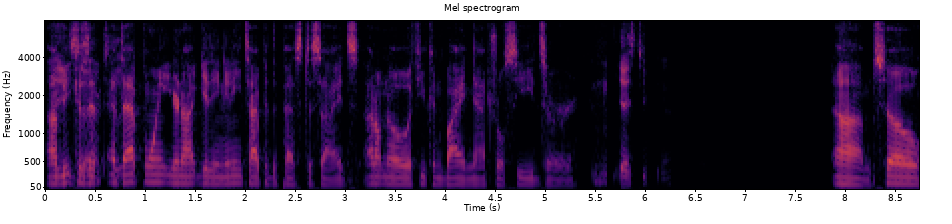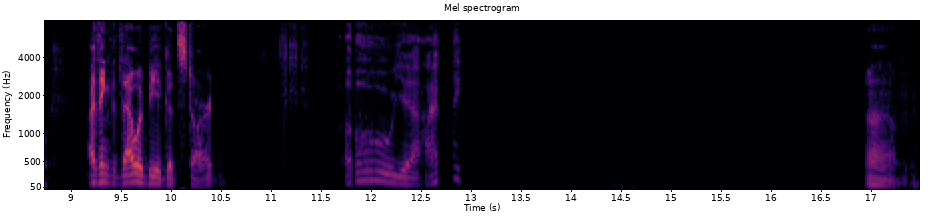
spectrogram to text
Um, Because at, at that point, you're not getting any type of the pesticides. I don't know if you can buy natural seeds or. Yes, you can. Um, so I think that that would be a good start. Oh yeah, I like. Um,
